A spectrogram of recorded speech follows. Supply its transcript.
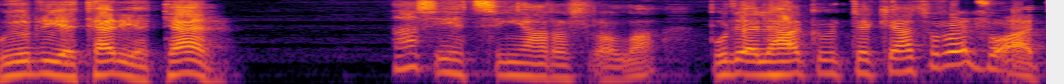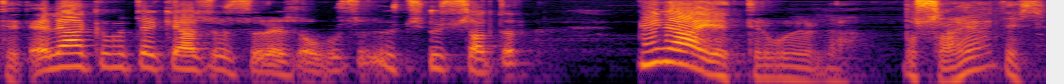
Buyurdu yeter yeter. Nasıl yetsin ya Resulallah? Burada El Hakimü Tekâsür El Fuatir. El Hakimü Tekâsür suresi okursun. Üç, üç satır. bin ayettir buyurdu. Bu sahih hadis.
